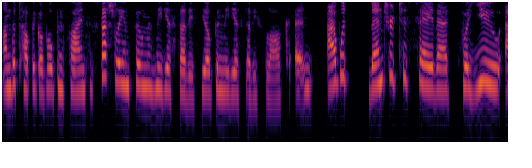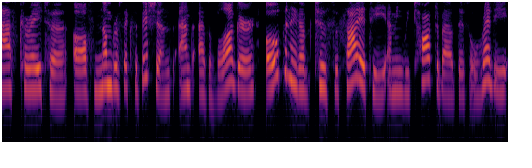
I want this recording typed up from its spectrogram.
on the topic of open science, especially in film and media studies, the Open Media Studies blog. And I would venture to say that for you as curator of numerous exhibitions and as a blogger, opening up to society, I mean, we talked about this already,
